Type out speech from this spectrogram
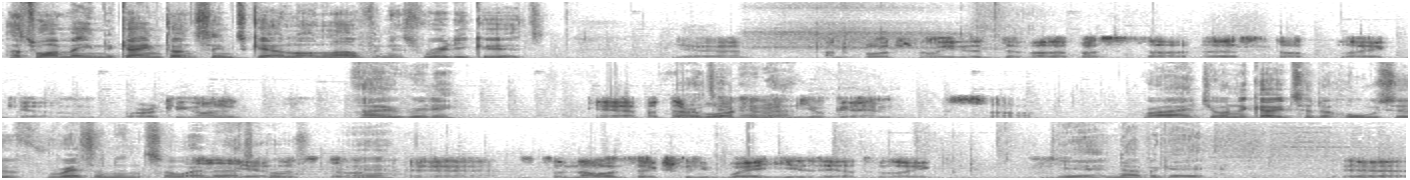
That's what I mean. The game doesn't seem to get a lot of love, and it's really good. Yeah. Unfortunately, the developers start, uh, stopped like um, working on it. Oh, really? Yeah, but they're working on a new game. So Right. Do you want to go to the Halls of Resonance or whatever that's called? Yeah. Yeah. So now it's actually way easier to like. Yeah. Navigate. Yeah.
